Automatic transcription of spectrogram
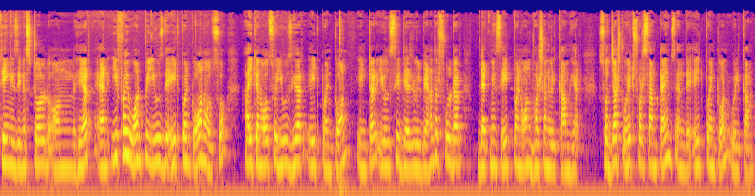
thing is installed on here. And if i want to use the 8.1 also i can also use here 8.1 enter you will see there will be another folder. That means 8.1 version will come here. So just wait for some times and the 8.1 will come.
